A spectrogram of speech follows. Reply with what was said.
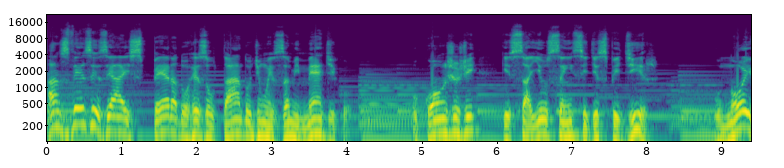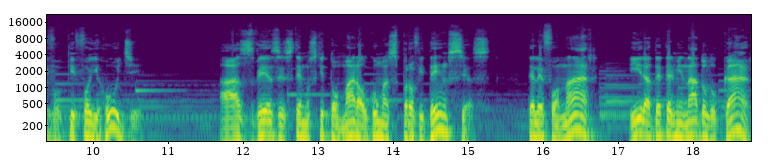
Às vezes é a espera do resultado de um exame médico, o cônjuge que saiu sem se despedir, o noivo que foi rude. Às vezes temos que tomar algumas providências, telefonar, ir a determinado lugar,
